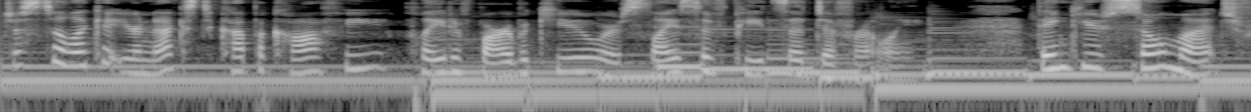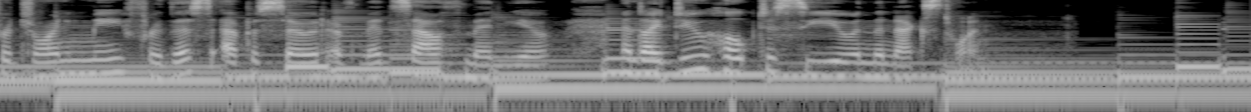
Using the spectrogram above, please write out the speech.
just to look at your next cup of coffee, plate of barbecue, or slice of pizza differently. Thank you so much for joining me for this episode of Mid South Menu, and I do hope to see you in the next one.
